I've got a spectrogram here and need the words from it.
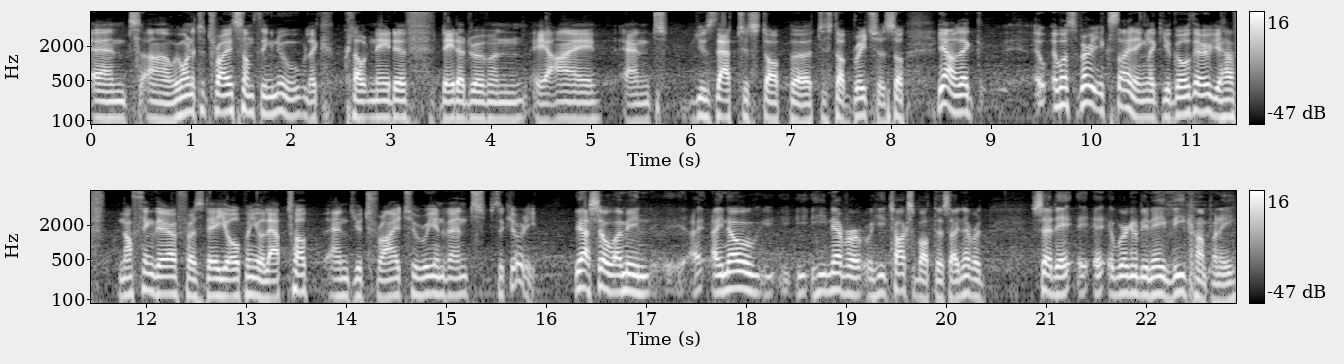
and uh, we wanted to try something new, like cloud-native, data-driven AI, and use that to stop uh, to stop breaches. So yeah, like it, was very exciting. Like you go there, you have nothing there. First day you open your laptop and you try to reinvent security. Yeah, so I mean, I, I know he, never, he talks about this, I never said a, a, we're going to be an AV company,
